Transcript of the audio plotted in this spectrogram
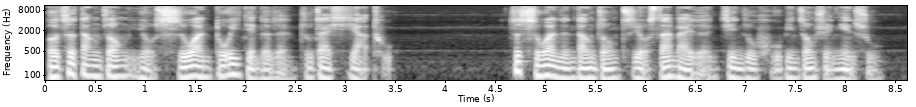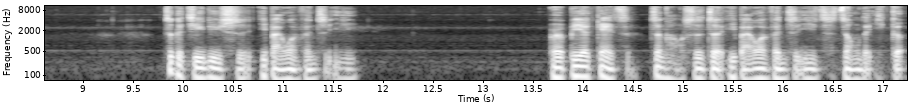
而这当中有十万多一点的人住在西雅图，这十万人当中只有三百人进入湖滨中学念书，这个几率是一百万分之一。而 Bill Gates 正好是这一百万分之一之中的一个。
